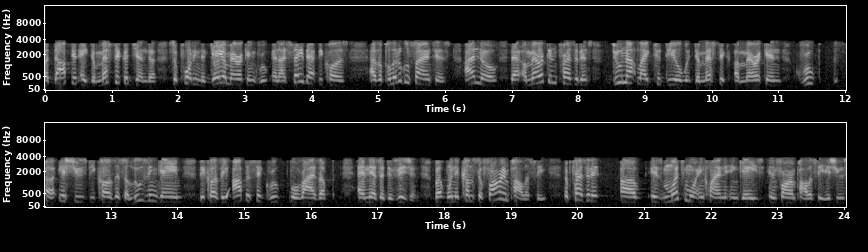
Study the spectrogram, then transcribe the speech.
adopted a domestic agenda supporting the gay American group. And I say that because as a political scientist, I know that American presidents do not like to deal with domestic American group uh, issues because it's a losing game because the opposite group will rise up and there's a division. But when it comes to foreign policy, the president uh, is much more inclined to engage in foreign policy issues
